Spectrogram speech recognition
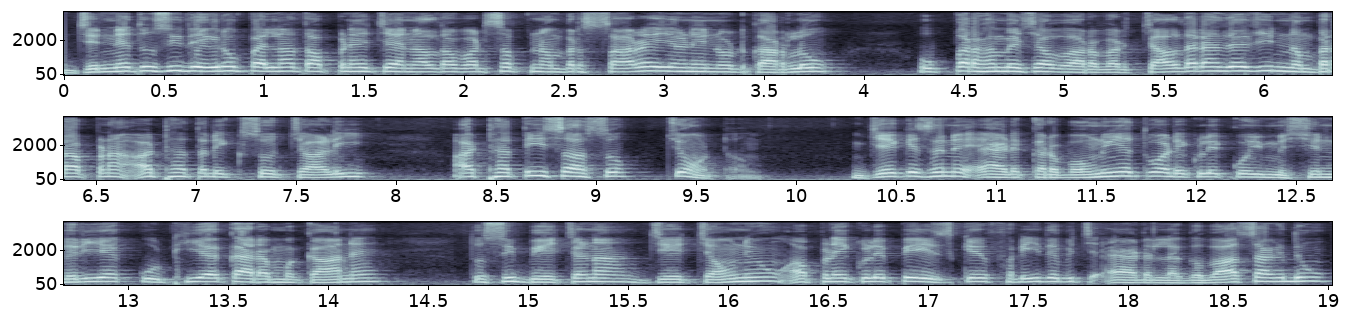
ਜਿੰਨੇ ਤੁਸੀਂ ਦੇਖ ਰਹੇ ਹੋ, ਪਹਿਲਾਂ ਤਾਂ ਆਪਣੇ ਚੈਨਲ ਦਾ WhatsApp ਨੰਬਰ ਸਾਰੇ ਜਣੇ ਨੋਟ ਕਰ ਲਓ। ਉੱਪਰ ਹਮੇਸ਼ਾ ਵਾਰ-ਵਾਰ ਚੱਲਦਾ ਰਹਿੰਦਾ ਜੀ। ਨੰਬਰ ਆਪਣਾ 78140 38764 ਜੇ ਕਿਸੇ ਨੇ ਐਡ ਕਰਵਾਉਣੀ ਹੈ, ਤੁਹਾਡੇ ਕੋਲੇ ਕੋਈ ਮਸ਼ੀਨਰੀ ਹੈ, ਕੋਠੀ ਹੈ, ਘਰ, ਮਕਾਨ ਹੈ ਤੁਸੀਂ ਵੇਚਣਾ, ਜੇ ਚਾਹੁੰਦੇ ਹੋ, ਆਪਣੇ ਕੋਲੇ ਭੇਜ ਕੇ ਫ੍ਰੀ ਦੇ ਵਿੱਚ ਐਡ ਲਗਵਾ ਸਕਦੇ ਹੋ।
